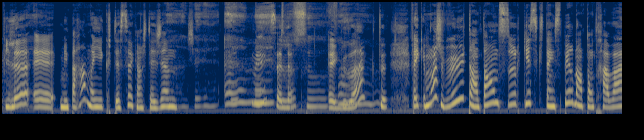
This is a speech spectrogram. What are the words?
Puis là, mes parents, moi, ils écoutaient ça quand j'étais jeune. Mais celle-là. Exact. Fait que moi, je veux t'entendre sur qu'est-ce qui t'inspire dans ton travail,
